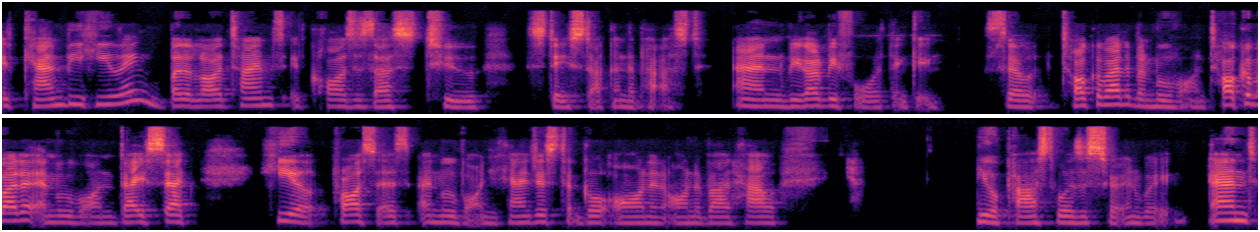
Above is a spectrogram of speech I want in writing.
it can be healing, but a lot of times it causes us to stay stuck in the past. And we got to be forward thinking. So talk about it, but move on. Talk about it and move on. Dissect, heal, process, and move on. You can't just go on and on about how your past was a certain way. And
